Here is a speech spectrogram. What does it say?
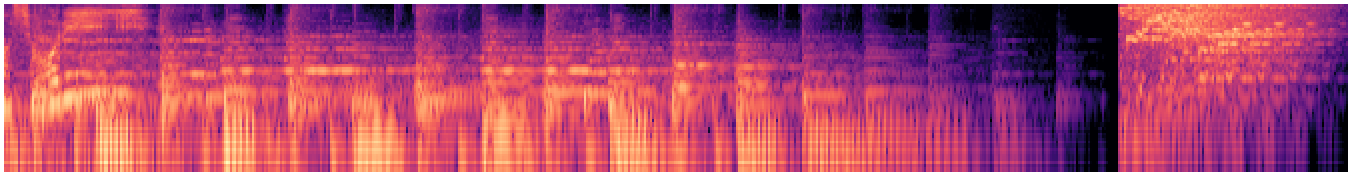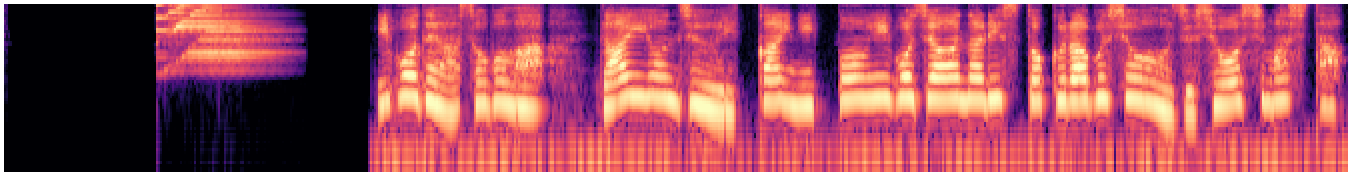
の勝利囲碁で遊ぼは第41回日本囲碁ジャーナリストクラブ賞を受賞しました。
